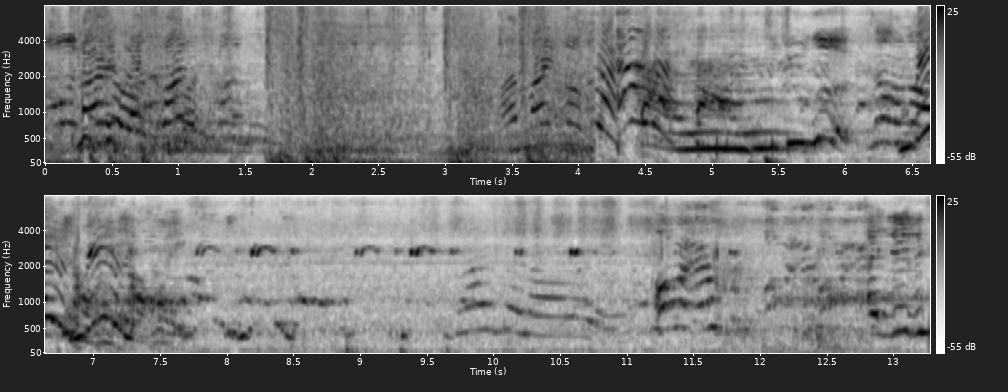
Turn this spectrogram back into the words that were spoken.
Oh, Guys, I no. can't. I might not. Did you look? No, no, Me, no. me. I need to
